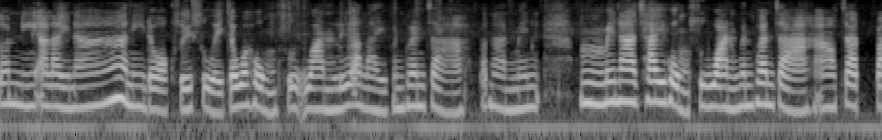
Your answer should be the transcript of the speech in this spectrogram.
ต้นนี้อะไรนะ นี่ดอกสวยๆเจ้าว่าหงสุวรรณหรืออะไรเพื่อนๆจ๋าปะนันไม่ไม่น่าใช่หงสุวรรณเพื่อนๆจ๋าเอาจัดไป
